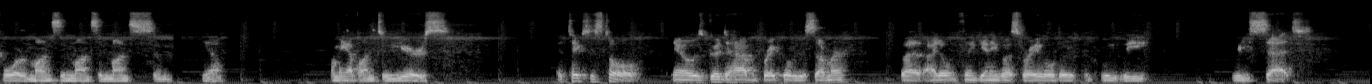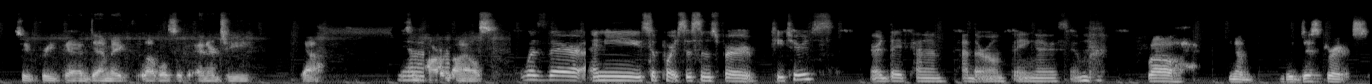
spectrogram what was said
for months and months and months and, you know, coming up on two years it takes its toll. You know, it was good to have a break over the summer, but I don't think any of us were able to completely reset to pre-pandemic levels of energy. Yeah, yeah. some hard miles. Was there any support systems for teachers, or they kind of had their own thing? I assume. Well, you know, the district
